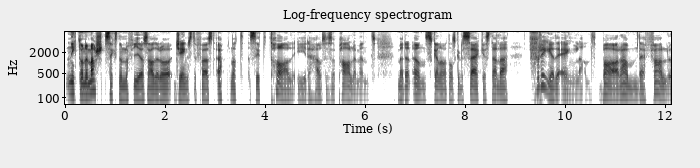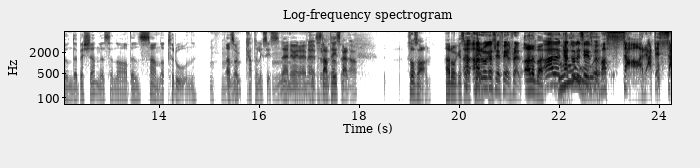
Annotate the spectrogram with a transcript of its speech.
19 mars 1604 så hade då James the First öppnat sitt tal i the Houses of Parliament med en önskan om att de skulle säkerställa fred i England bara om det föll under bekännelsen av den sanna tron. Mhm. Alltså katolicism, Mm. nej nu menar jag protestantismen. ja. Så sa han. Han råkade säga fel. han först. säga fel själv. Alla bara Ah, Katolicism, "Oh!" vad sa du att det sa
